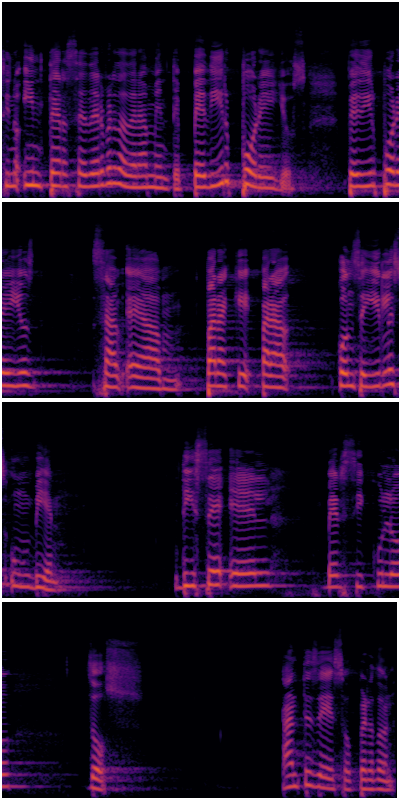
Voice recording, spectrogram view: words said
sino interceder verdaderamente, pedir por ellos, pedir por ellos eh, para, que, para conseguirles un bien. Dice el versículo 2. Antes de eso, perdón.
